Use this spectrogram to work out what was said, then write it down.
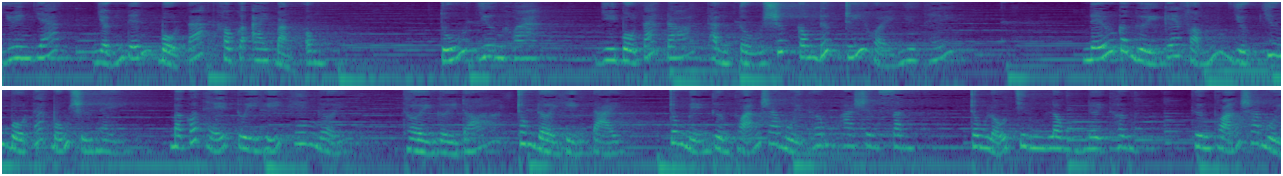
duyên giác Dẫn đến Bồ Tát không có ai bằng ông. Tú Dương Hoa Vì Bồ Tát đó thành tựu sức công đức trí huệ như thế Nếu có người nghe phẩm Dược Dương Bồ Tát bổn sự này Mà có thể tùy hỷ khen ngợi Thời người đó trong đời hiện tại Trong miệng thường thoảng ra mùi thơm hoa sen xanh Trong lỗ chân lông nơi thân Thường thoảng ra mùi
